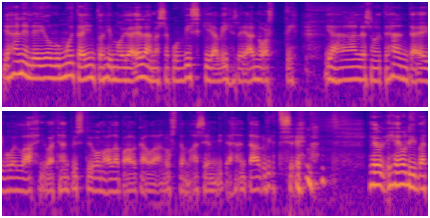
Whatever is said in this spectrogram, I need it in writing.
ja hänelle ei ollut muita intohimoja elämässä kuin viski ja vihreä nortti. Ja hän aina sanoi, että häntä ei voi lahjoa, että hän pystyy omalla palkallaan ostamaan sen, mitä hän tarvitsee. He, he olivat,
